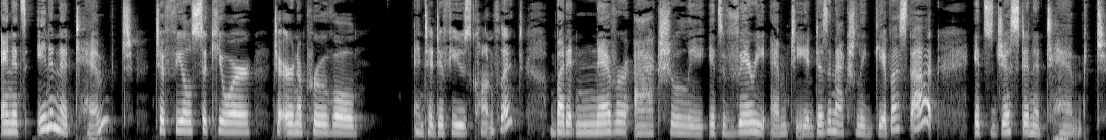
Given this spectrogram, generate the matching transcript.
And it's in an attempt to feel secure, to earn approval, and to diffuse conflict, but it never actually, it's very empty. It doesn't actually give us that. It's just an attempt.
